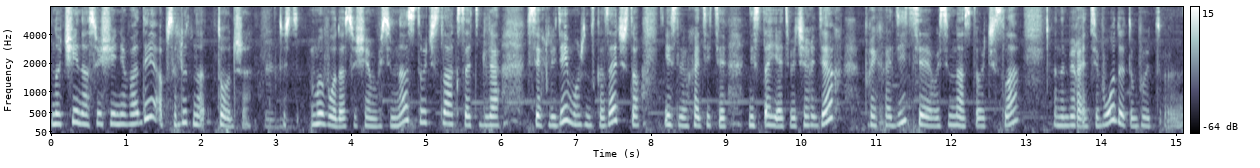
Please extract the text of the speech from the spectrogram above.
Но чин освящения воды абсолютно тот же. Mm-hmm. То есть мы воду освящаем 18 числа. Кстати, для всех людей можно сказать, что если вы хотите не стоять в очередях, приходите 18 числа, набирайте воду. Это будет э,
